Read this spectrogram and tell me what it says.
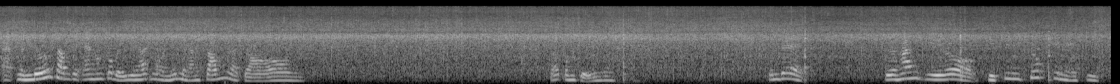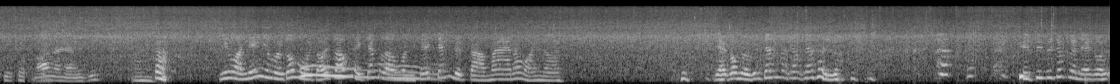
À, mình nướng xong thì ăn không có bị gì hết nhưng mà nếu mình ăn sống là trời ơi. Có công chuyện luôn. Tính đi 그 한기로 귀신 쫓기네 수 있을 것 같아. 마늘 향기. Ừ. nhưng mà nếu như mình có mùi tỏi sống thì chắc là mình sẽ tránh được tà ma đó mọi người dạ con người cũng tránh tránh tránh hình luôn thì xin tôi chúc cái này rồi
